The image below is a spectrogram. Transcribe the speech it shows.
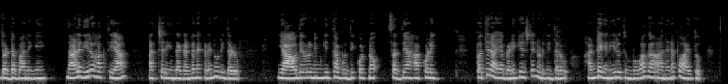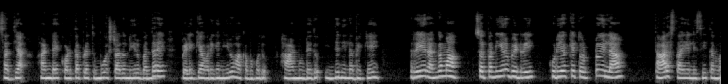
ದೊಡ್ಡ ಬಾನಿಗೆ. ನಾಳೆ ನೀರು ಹಾಕ್ತೀಯಾ? ಅಚ್ಚರಿಯಿಂದ ಗಂಡನ ಕಡೆ ನೋಡಿದ್ದಳು. ಯಾವ ದೇವರು ನಿಮ್ಗಿಂತ ಬುದ್ಧಿ ಕೊಟ್ನೋ, ಸದ್ಯ ಹಾಕೊಳ್ಳಿ. ಪತಿರಾಯ ಬೆಳಿಗ್ಗೆಯಷ್ಟೇ ನುಡಿದಿದ್ದರು. ಹಂಡೆಗೆ ನೀರು ತುಂಬುವಾಗ ಆ ನೆನಪು ಆಯಿತು. ಸದ್ಯ ಹಂಡೆ ಕೊಳತಪ್ಪಳೆ ತುಂಬುವಷ್ಟಾದರೂ ನೀರು ಬಂದರೆ ಬೆಳಿಗ್ಗೆ ಅವರಿಗೆ ನೀರು ಹಾಕಬಹುದು. ಹಾಳ್ಮುಂಡೆದು ಹಿಂದೆ ನಿಲ್ಲಬೇಕೇ? ರೀ ರಂಗಮ್ಮ! ಸ್ವಲ್ಪ ನೀರು ಬಿಡ್ರಿ. ಕುಡಿಯೋಕ್ಕೆ ತೊಟ್ಟು ಇಲ್ಲ. ತಾರಸ್ತಾಯಿಯಲ್ಲಿ ಸೀತಮ್ಮ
